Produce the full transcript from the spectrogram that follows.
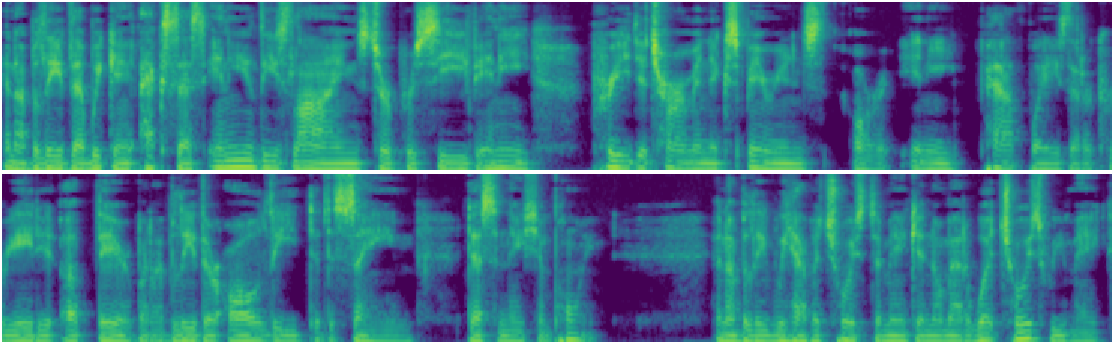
And I believe that we can access any of these lines to perceive any predetermined experience or any pathways that are created up there, but I believe they're all lead to the same destination point. And I believe we have a choice to make, and no matter what choice we make,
